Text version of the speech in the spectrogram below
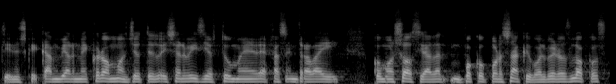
tienes que cambiarme cromos, yo te doy servicios, tú me dejas entrar ahí como socio, a dar un poco por saco y volveros locos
